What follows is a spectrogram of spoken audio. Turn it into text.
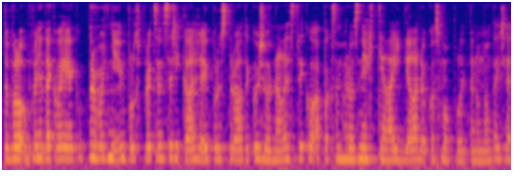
To bylo úplně takový jako prvotní impuls, proč jsem si říkala, že i budu studovat jako žurnalistiku a pak jsem hrozně chtěla jít dělat do Kosmopolitanu, no takže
